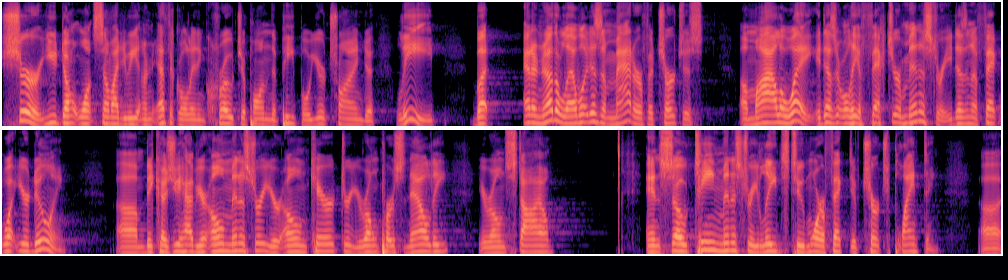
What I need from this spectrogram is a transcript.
sure you don't want somebody to be unethical and encroach upon the people you're trying to lead but at another level it doesn't matter if a church is a mile away. It doesn't really affect your ministry. It doesn't affect what you're doing um, because you have your own ministry your own character your own personality your own style and so team ministry leads to more effective church planting uh,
